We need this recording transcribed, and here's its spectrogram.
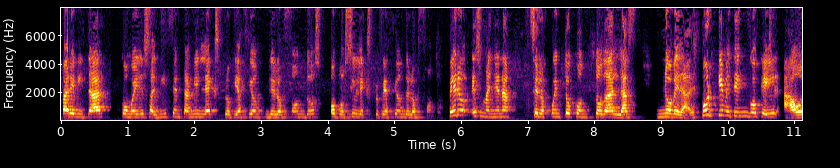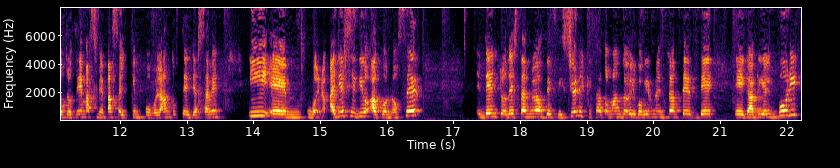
para evitar como ellos dicen, también la expropiación de los fondos o posible expropiación de los fondos. Pero eso mañana se los cuento con todas las novedades, porque me tengo que ir a otro tema, se me pasa el tiempo volando, ustedes ya saben. Y em, bueno, ayer se dio a conocer dentro de estas nuevas decisiones que está tomando el gobierno entrante de eh, Gabriel Boric,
